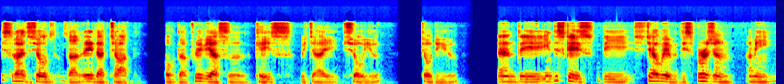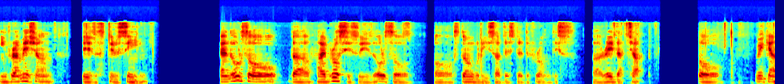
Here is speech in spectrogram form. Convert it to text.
This slide shows the radar chart of the previous uh, case which I show you, showed you. And the, in this case, the shear wave dispersion, I mean inflammation is still seen. And also the fibrosis is also uh, strongly suggested from this uh, radar chart. So we can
